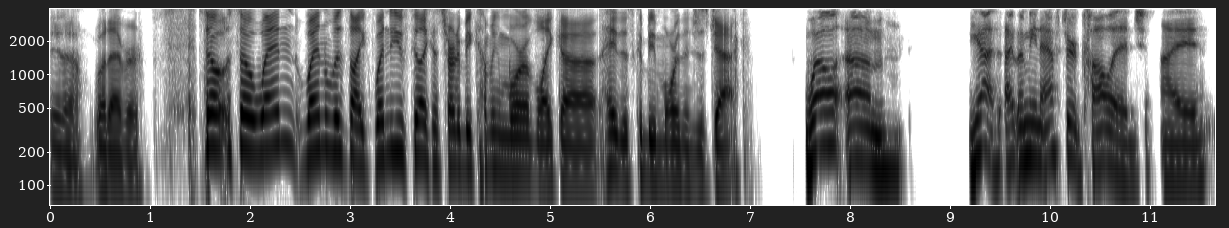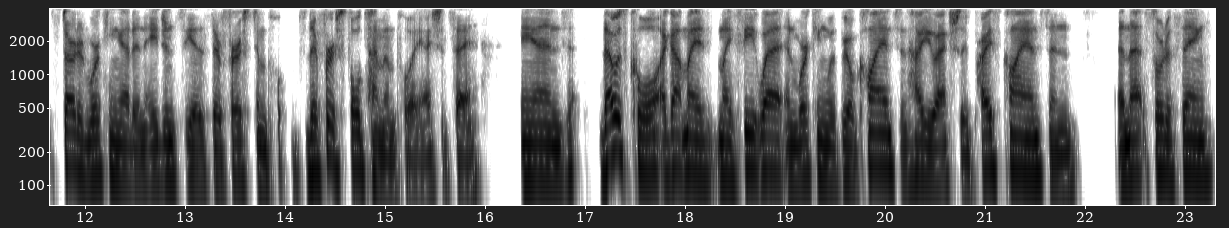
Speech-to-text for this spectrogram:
you know, whatever. So so when when was like when do you feel like it started becoming more of like a hey, this could be more than just Jack? Well, um, yeah, I, I mean, after college, I started working at an agency as their first empl- their first full time employee, I should say, and that was cool. I got my my feet wet and working with real clients and how you actually price clients and and that sort of thing.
